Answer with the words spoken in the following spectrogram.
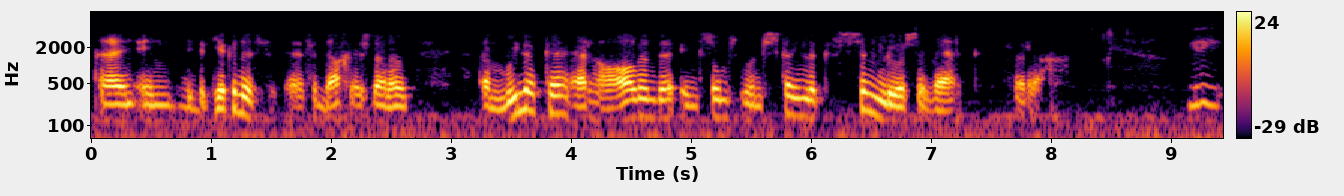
En en die betekenis uh, vandag is dan nou 'n moeilike, herhalende en soms oënskynlik sinlose werk verrig. Hierdie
